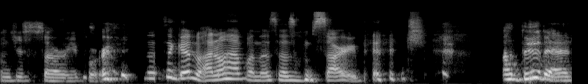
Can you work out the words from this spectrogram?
I'm just sorry for That's a good one. I don't have one that says I'm sorry, bitch. I'll do that.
